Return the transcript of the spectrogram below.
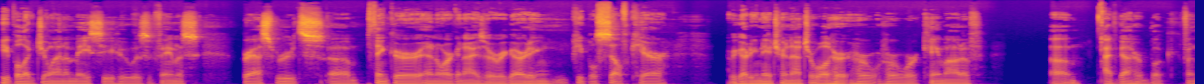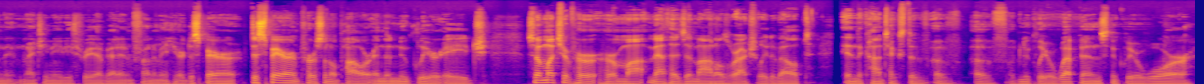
people like Joanna Macy, who was a famous grassroots um, thinker and organizer regarding people's self care regarding nature and natural world. Her her her work came out of. Um, I've got her book from 1983. I've got it in front of me here. Despair, despair, and personal power in the nuclear age. So much of her her mo- methods and models were actually developed in the context of, of, of, of nuclear weapons, nuclear war.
